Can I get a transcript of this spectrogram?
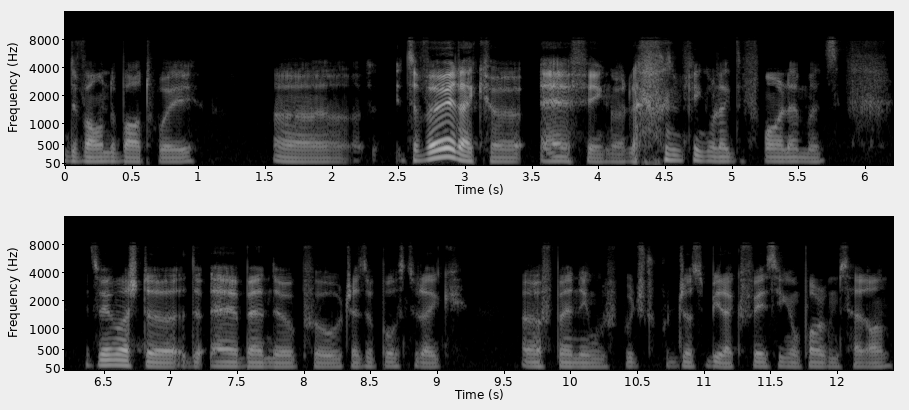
the roundabout way. Uh, it's a very like uh, air thing or like thing of like the four elements. It's very much the the airbender approach as opposed to like earthbending, which, which would just be like facing your problems head on,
